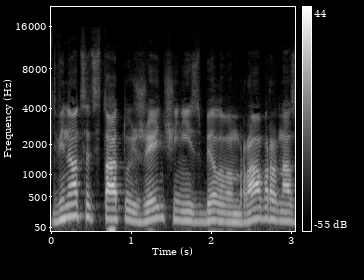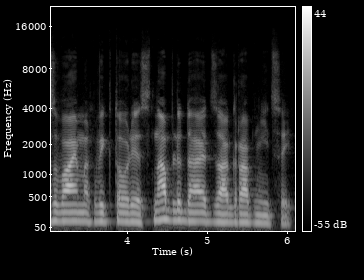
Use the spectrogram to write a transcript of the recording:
12 статуй женщин из белого мрамора, называемых Викториес, наблюдают за гробницей.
